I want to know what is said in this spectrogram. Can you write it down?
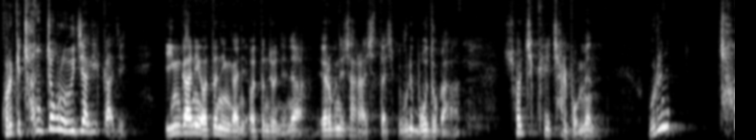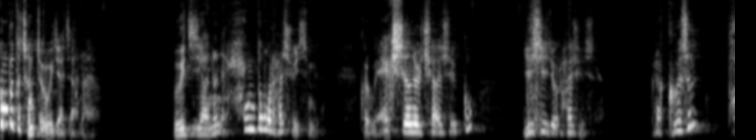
그렇게 전적으로 의지하기까지 인간이 어떤 인간이 어떤 존재냐? 여러분들이 잘 아시다시피 우리 모두가 솔직히 잘 보면 우리는 처음부터 전적으로 의지하지 않아요. 의지하는 행동을 할 수 있습니다. 그리고 액션을 취할 수 있고 일시적으로 할 수 있어요. 그러나 그것을 더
